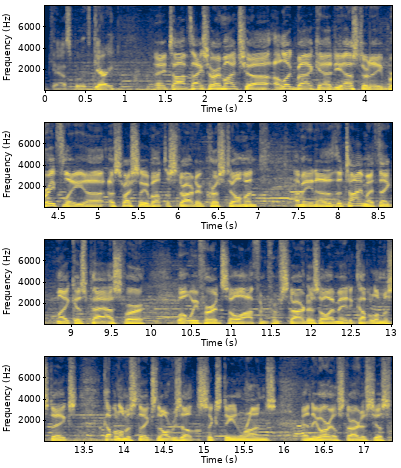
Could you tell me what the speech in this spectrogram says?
broadcast booth. Gary? Hey, Tom, thanks very much. Uh, a look back at yesterday briefly, uh, especially about the starter, Chris Tillman. I mean, uh, the time I think Mike has passed for what we've heard so often from starters. Oh, I made a couple of mistakes. A couple of mistakes don't result in 16 runs. And the Orioles starters just,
